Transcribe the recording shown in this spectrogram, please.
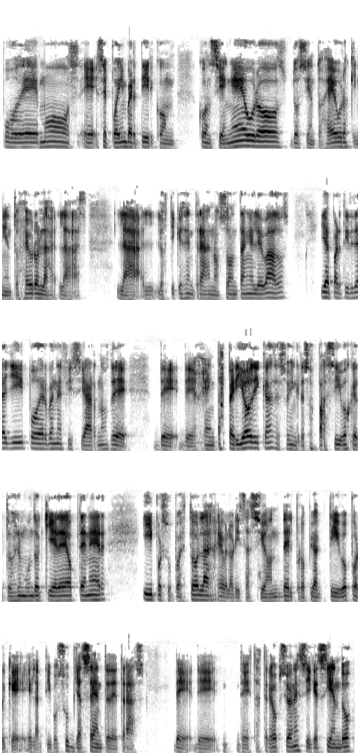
podemos, eh, se puede invertir con, con 100 euros, 200 euros, 500 euros, las, los tickets de entrada no son tan elevados y a partir de allí poder beneficiarnos de, de, de rentas periódicas, esos ingresos pasivos que todo el mundo quiere obtener y por supuesto la revalorización del propio activo porque el activo subyacente detrás de, de, de estas tres opciones sigue siendo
